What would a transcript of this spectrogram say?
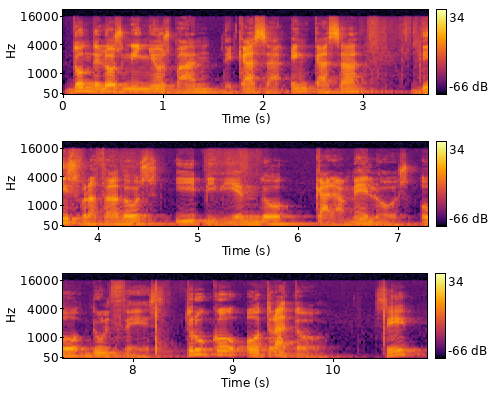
donde los niños van de casa en casa disfrazados y pidiendo caramelos o dulces truco o trato. ¿Sí?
